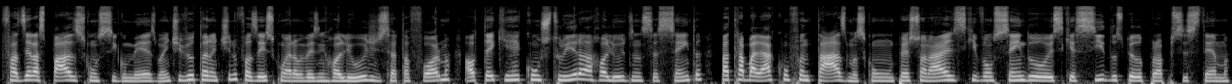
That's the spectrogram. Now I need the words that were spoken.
fazer as pazes consigo mesmo. A gente viu Tarantino fazer isso com Era Uma Vez em Hollywood, de certa forma, ao ter que reconstruir a Hollywood dos anos 60 para trabalhar com fantasmas, com personagens que vão sendo esquecidos pelo próprio sistema.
